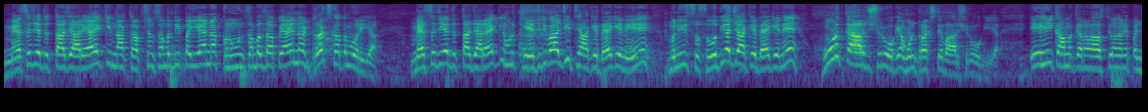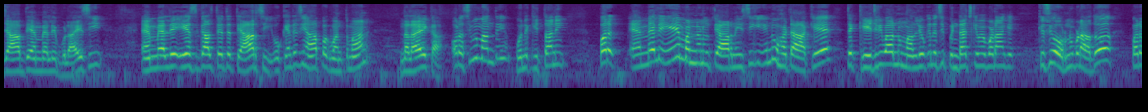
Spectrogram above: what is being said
ਮੈਸੇਜ ਇਹ ਦਿੱਤਾ ਜਾ ਰਿਹਾ ਹੈ ਕਿ ਨਾ ਕਰਪਸ਼ਨ ਸੰਭਲਦੀ ਪਈ ਹੈ, ਨਾ ਕਾਨੂੰਨ ਸੰਭਲਦਾ ਪਿਆ ਹੈ, ਨਾ ਡਰੱਗਸ ਖਤਮ ਹੋ ਰਹੀ ਆ। ਮੈਸੇਜ ਇਹ ਦਿੱਤਾ ਜਾ ਰਿਹਾ ਹੈ ਕਿ ਹੁਣ ਕੇਜਰੀਵਾਲ ਜੀ ਇੱਥੇ ਆ ਕੇ ਬਹਿ ਗਏ ਨੇ, ਮਨੀਸ਼ ਸਸੋਦੀਆ ਜਾ ਕੇ ਬਹਿ ਗਏ ਨੇ, ਹੁਣ ਕਾਰਜ ਸ਼ੁਰੂ ਹੋ ਗਿਆ, ਹੁਣ ਡਰੱਗਸ ਤੇ ਵਾਰ ਸ਼ੁਰੂ ਹੋ ਗਈ ਆ। ਇਹੀ ਕੰਮ ਕਰਨ ਵਾਸਤੇ ਉਹਨਾਂ ਨੇ ਪੰਜਾਬ ਦੇ ਐਮਐਲਏ ਬੁਲਾਏ ਸੀ। ਐਮਐਲਏ ਇਸ ਗੱਲ ਤੇ ਤੇ ਤਿਆਰ ਸੀ। ਉਹ ਕਹਿੰਦੇ ਸੀ, ਹਾਂ, ਭਗਵੰਤ ਮਾਨ ਨਲਾਇਕ ਆ। ਔਰ ਅਸੀਂ ਵੀ ਮੰਨਦੇ ਹਾਂ, ਉਹਨੇ ਕੀਤਾ ਨਹੀਂ। ਪਰ ਐਮਐਲਏ ਇਹ ਮੰਨਣ ਨੂੰ ਤਿਆਰ ਨਹੀਂ ਸੀ ਕਿ ਇਹਨੂੰ ਹਟਾ ਕੇ ਤੇ ਕੇਜਰੀਵਾਲ ਨੂੰ ਮੰਨ ਲਿਓ ਕਹਿੰਦੇ ਅਸੀਂ ਪਿੰਡਾਂ 'ਚ ਕਿਵੇਂ ਵੜਾਂਗੇ ਕਿਸੇ ਹੋਰ ਨੂੰ ਬਣਾ ਦਿਓ ਪਰ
